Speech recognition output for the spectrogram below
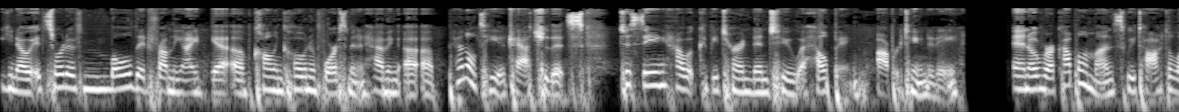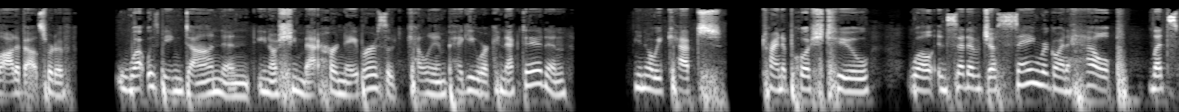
you know, it sort of molded from the idea of calling code enforcement and having a, a penalty attached to this to seeing how it could be turned into a helping opportunity. And over a couple of months, we talked a lot about sort of what was being done. And, you know, she met her neighbor. So Kelly and Peggy were connected. And, you know, we kept trying to push to, well, instead of just saying we're going to help, let's,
